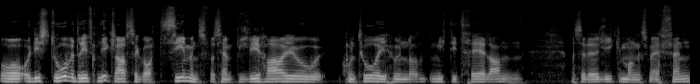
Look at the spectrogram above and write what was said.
Og, og de store bedriftene de klarer seg godt. Siemens for eksempel, de har jo kontor i 193 land. Altså Det er like mange som FN.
